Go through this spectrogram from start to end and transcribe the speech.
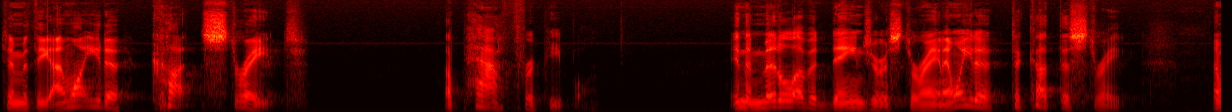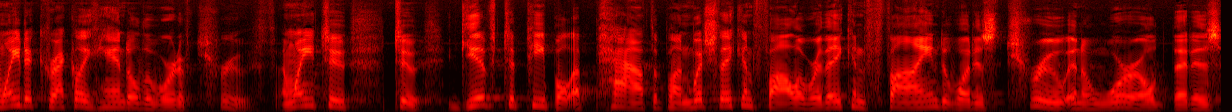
Timothy, I want you to cut straight a path for people in the middle of a dangerous terrain. I want you to, to cut this straight. I want you to correctly handle the word of truth. I want you to, to give to people a path upon which they can follow, where they can find what is true in a world that is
